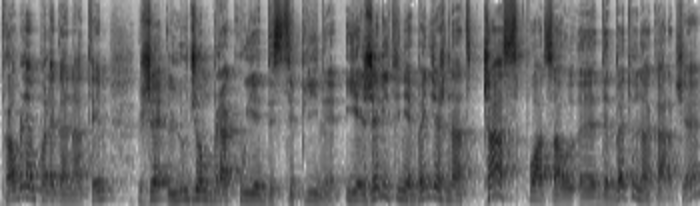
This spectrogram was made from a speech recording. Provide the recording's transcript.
Problem polega na tym, że ludziom brakuje dyscypliny. I jeżeli ty nie będziesz na czas spłacał e, debetu na karcie,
